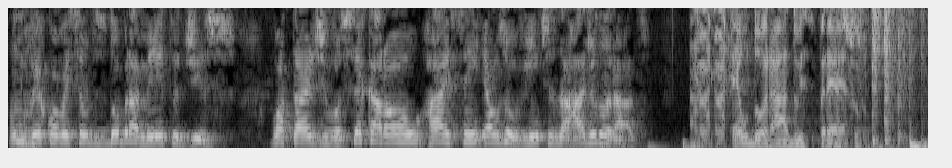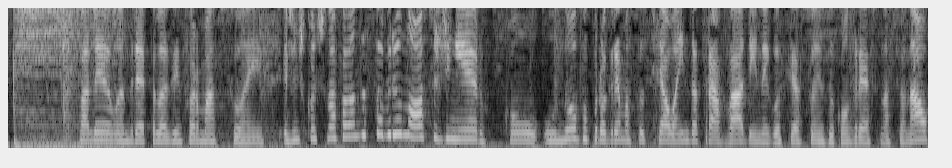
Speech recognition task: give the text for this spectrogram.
Vamos ver qual vai ser o desdobramento disso. Boa tarde você, Carol, Heisen e aos ouvintes da Rádio Dourado. Eldorado Expresso. Valeu, André, pelas informações. A gente continua falando sobre o nosso dinheiro. Com o novo programa social ainda travado em negociações do Congresso Nacional,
